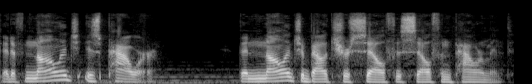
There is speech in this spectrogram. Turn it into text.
that if knowledge is power, then knowledge about yourself is self-empowerment.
